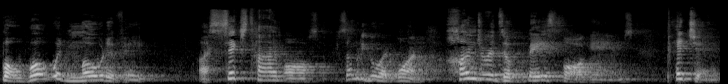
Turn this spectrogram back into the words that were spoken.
But what would motivate a six time All somebody who had won hundreds of baseball games, pitching,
